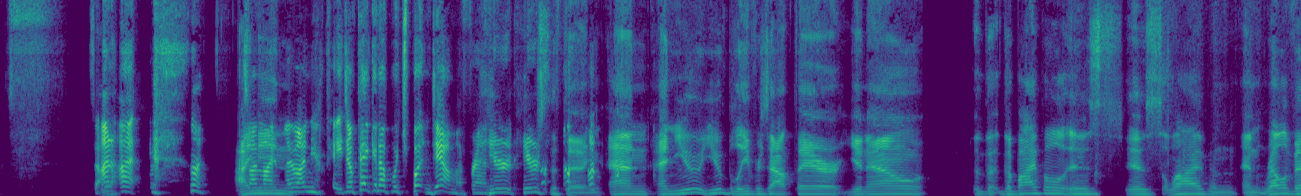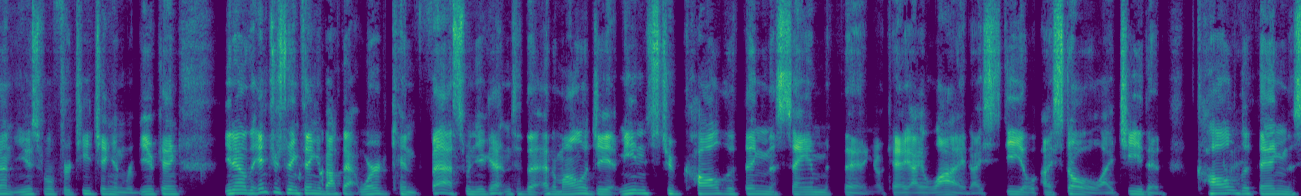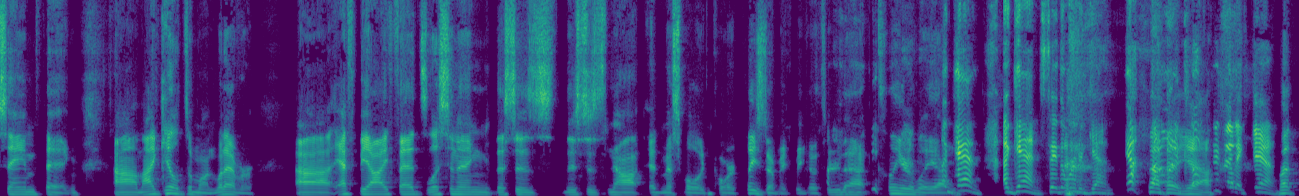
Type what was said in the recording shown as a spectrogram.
So Yeah. I, I, so I I'm, mean, on, I'm on your page. I'm picking up what you're putting down, my friend. here here's the thing and and you you believers out there you know the, the bible is is alive and and relevant and useful for teaching and rebuking you know the interesting thing about that word confess when you get into the etymology it means to call the thing the same thing okay i lied i steal i stole i cheated call the thing the same thing um i killed someone whatever uh, FBI feds listening. This is this is not admissible in court. Please don't make me go through that. Clearly, I'm, Again, again, say the word again. Yeah, go Yeah. that again. but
